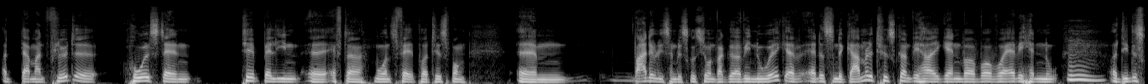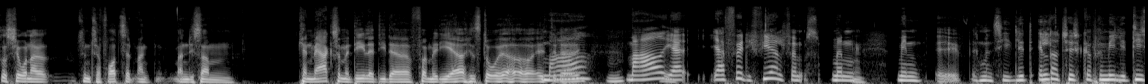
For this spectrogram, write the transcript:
Og da man flyttede hovedstaden til Berlin øh, efter murens fald på et tidspunkt, øhm, var det jo ligesom diskussion, hvad gør vi nu? Ikke? Er, er det sådan det gamle Tyskland, vi har igen? Hvor, hvor, hvor er vi henne nu? Mm. Og de diskussioner, synes jeg fortsat, man, man ligesom kan mærke som en del af de der familiære historier og alt det der. Meget, Ikke? Mm. meget. Jeg, jeg er født i 94, men Mm. min øh, hvad man sige, lidt ældre tyske familie, de,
